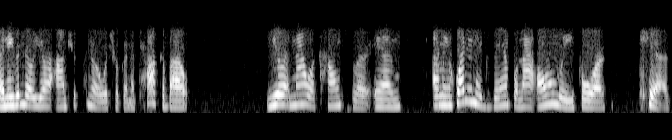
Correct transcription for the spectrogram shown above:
and even though you're an entrepreneur, which we're going to talk about, you're now a counselor, and I mean, what an example not only for kids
